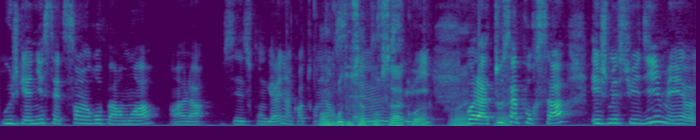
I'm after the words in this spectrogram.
où je gagnais 700 euros par mois. Voilà, c'est ce qu'on gagne hein, quand on est en gros, tout ça pour ça, quoi. voilà, tout ça pour ça. Et je me suis dit, mais euh,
